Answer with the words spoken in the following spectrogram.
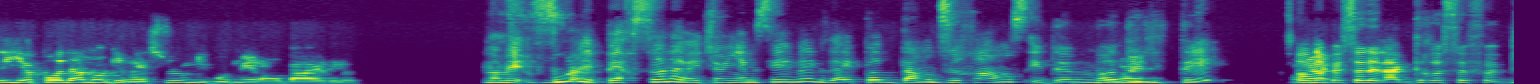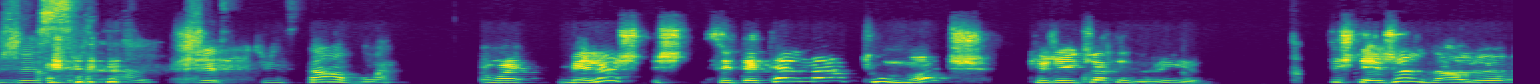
Il n'y a pas d'amas graisseux au niveau de mes lombaires. Là. Non, mais vous, les personnes avec un IMCV, vous n'avez pas d'endurance et de mobilité? On appelle ça de la grossophobie. Je suis, je suis sans voix. Oui, mais là, c'était tellement too much que j'ai éclaté de rire. Si j'étais juste dans le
